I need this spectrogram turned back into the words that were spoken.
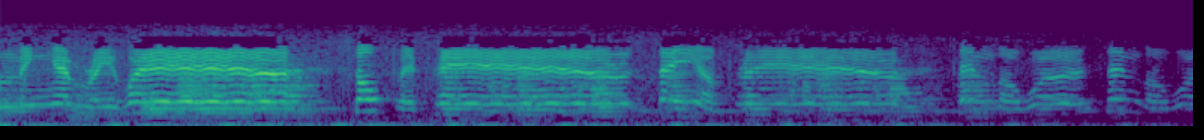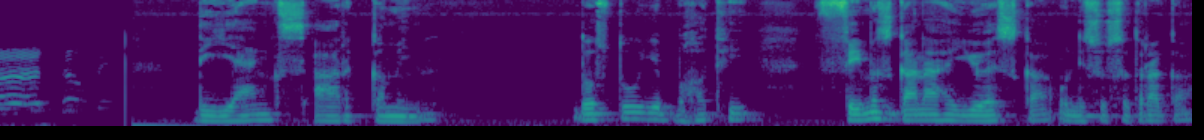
tumming everywhere. So prepare, say a prayer, send the word, send the word to be. The youngs are coming दोस्तों ये बहुत ही फ़ेमस गाना है यूएस का 1917 का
